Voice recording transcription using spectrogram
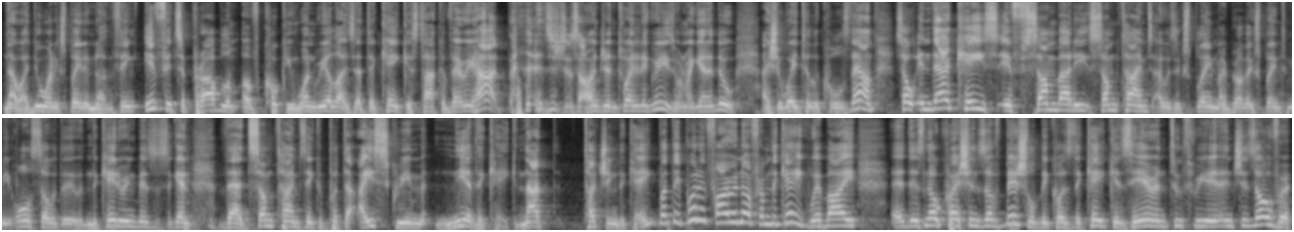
now, I do want to explain another thing. If it's a problem of cooking, one realizes that the cake is taka very hot. it's just 120 degrees. What am I going to do? I should wait till it cools down. So, in that case, if somebody, sometimes I was explained, my brother explained to me also the, in the catering business again, that sometimes they could put the ice cream near the cake, not touching the cake, but they put it far enough from the cake whereby uh, there's no questions of bishul because the cake is here and two, three inches over.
